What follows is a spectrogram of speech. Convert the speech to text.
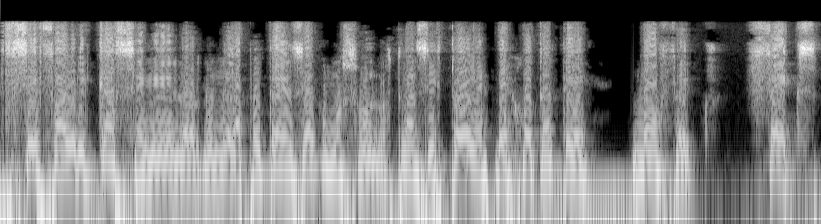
se fabricasen en el orden de la potencia como son los transistores de JT, MOSFET, FEX.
